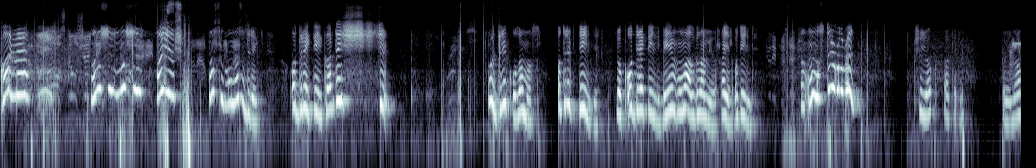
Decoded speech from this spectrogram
Gol mü? Nasıl, nasıl? Hayır. Nasıl, o nasıl direkt? O direkt değil kardeşim. O direkt olamaz. O direkt değildi. Yok o direkt değildi. Benim onu algılamıyor. Hayır o değildi. Ben o nasıl direkt olabilir? Bir şey yok. Aferin. Oyuna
